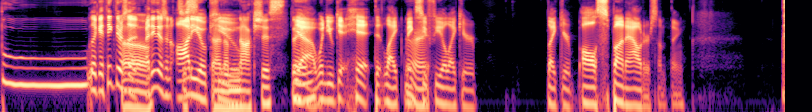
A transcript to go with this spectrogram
boo. Like I think there's a Oh, I think there's an audio cue. an obnoxious thing. yeah, when you get hit that like makes you feel like you're like you're all spun out or something.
